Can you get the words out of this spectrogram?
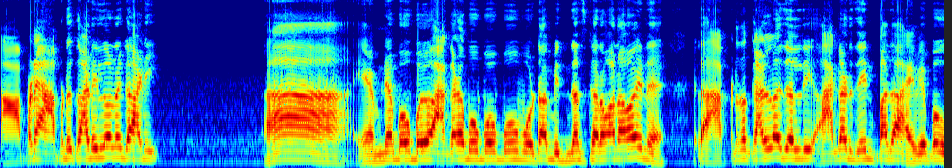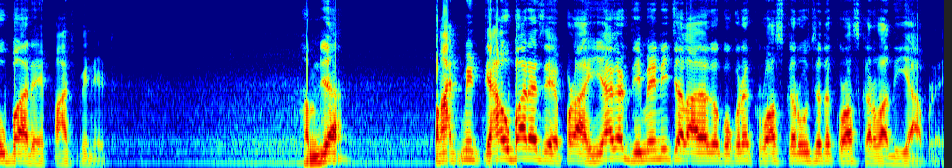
આપણે આપણે કાઢી લો ને ગાડી. હા, એમને બહુ બધું આગળ બહુ બહુ બહુ મોટા બિઝનેસ કરવાના હોય ને, એટલે આપણે તો કાઢ લો જલ્દી. આગળ જઈને પાછા હાઈવે પર ઊભા રહે પાંચ મિનિટ. સમજ્યા? પાંચ મિનિટ ત્યાં ઊભા રહેશે, પણ અહીંયા આગળ ધીમે નહીં ચલાવે. કે કોકને ક્રોસ કરવું છે તો ક્રોસ કરવા દઈએ આપણે.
